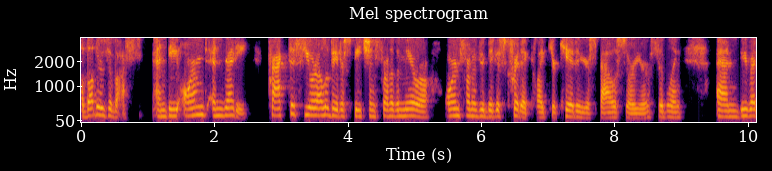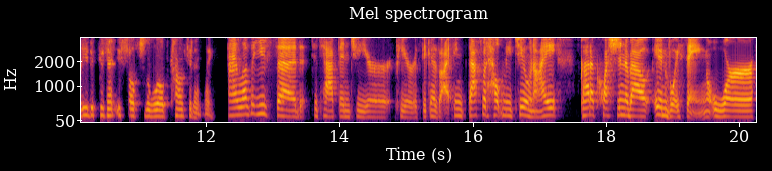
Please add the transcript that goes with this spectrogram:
of others of us and be armed and ready. Practice your elevator speech in front of the mirror or in front of your biggest critic, like your kid or your spouse or your sibling and be ready to present yourself to the world confidently. I love that you said to tap into your peers because I think that's what helped me too. And I got a question about invoicing or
